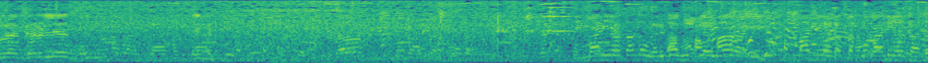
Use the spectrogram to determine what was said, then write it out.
पूरा घर ले। एक मिनट। खम्बा नहीं होता तो घर खम्बा नहीं होता तो पूरा नहीं होता तो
